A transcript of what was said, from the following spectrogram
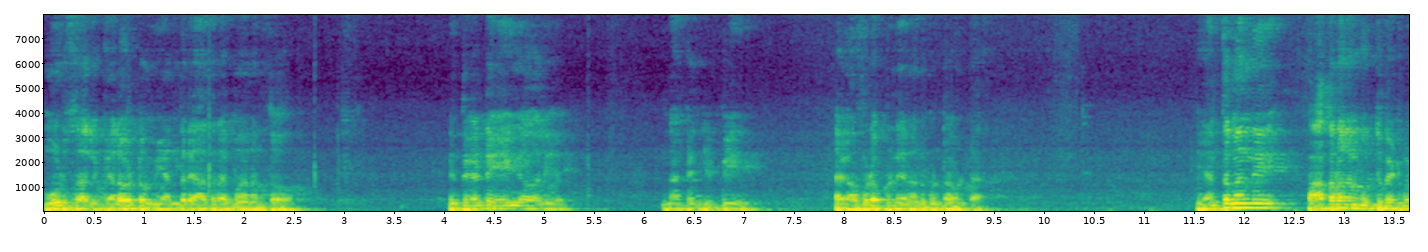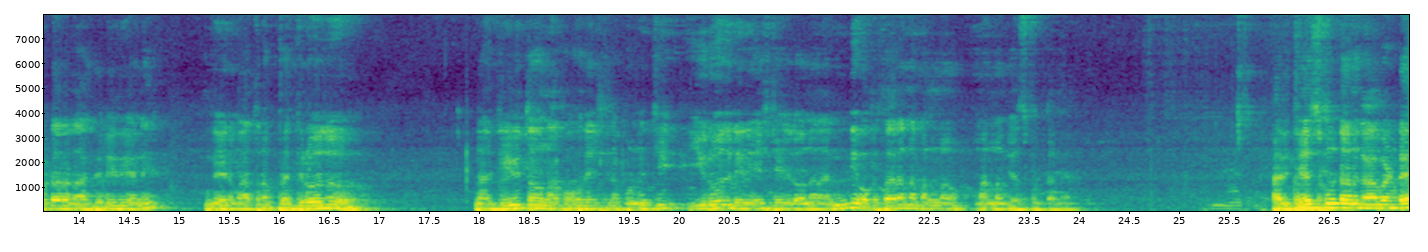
మూడు సార్లు గెలవటం మీ అందరి ఆదరాభిమానంతో. ఎందుకంటే ఏం కావాలి నాకని చెప్పి అప్పుడప్పుడు నేను అనుకుంటా ఉంటా. ఎంతమంది పాత రోజులు గుర్తుపెట్టుకుంటారో నాకు తెలియదు కానీ నేను మాత్రం ప్రతిరోజు నా జీవితం నాకు ఉపదేశించినప్పటి నుంచి ఈ రోజు నేను ఏ స్టేజ్లో ఉన్నాను అన్నీ ఒకసారన్నా మన్నం మన్నం చేసుకుంటాను నేను. అది చేసుకుంటాను కాబట్టే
